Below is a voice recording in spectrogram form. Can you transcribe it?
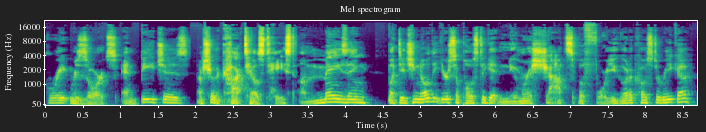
great resorts and beaches. I'm sure the cocktails taste amazing. But did you know that you're supposed to get numerous shots before you go to Costa Rica?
